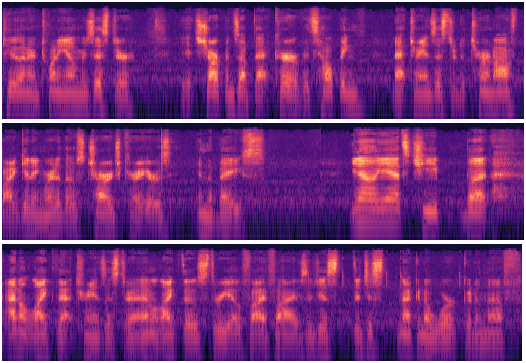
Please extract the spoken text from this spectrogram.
220 ohm resistor it sharpens up that curve it's helping that transistor to turn off by getting rid of those charge carriers in the base you know yeah it's cheap but I don't like that transistor I don't like those 3055s they're just they're just not gonna work good enough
